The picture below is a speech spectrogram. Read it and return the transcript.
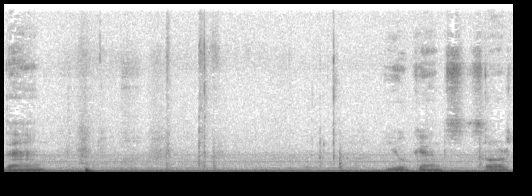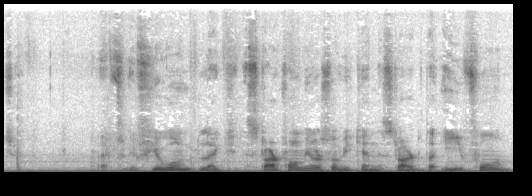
then you can search. If, if you want like start from here so we can start the e phone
